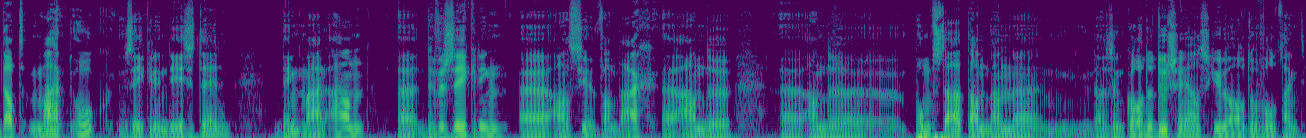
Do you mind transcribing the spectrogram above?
dat maakt ook, zeker in deze tijden, denk maar aan uh, de verzekering. Uh, als je vandaag aan de uh, aan de pomp staat, dan, dan uh, dat is een koude douche hè, als je je auto vol tankt.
